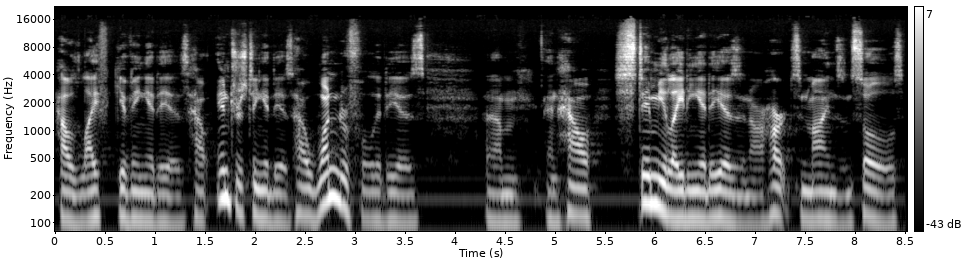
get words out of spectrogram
how life giving it is, how interesting it is, how wonderful it is, um, and how stimulating it is in our hearts and minds and souls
